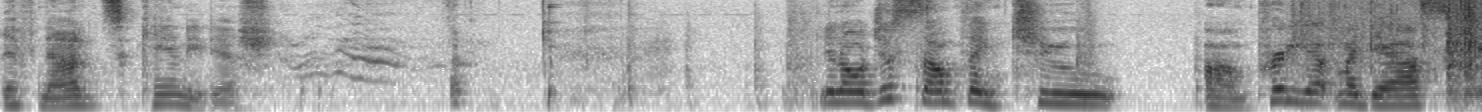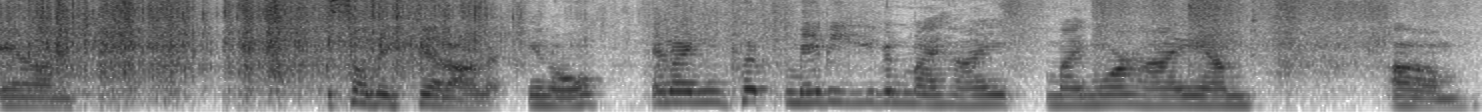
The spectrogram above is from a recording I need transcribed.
if not, it's a candy dish. you know, just something to um, pretty up my desk and so they fit on it, you know. And I can put maybe even my high, my more high-end um,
